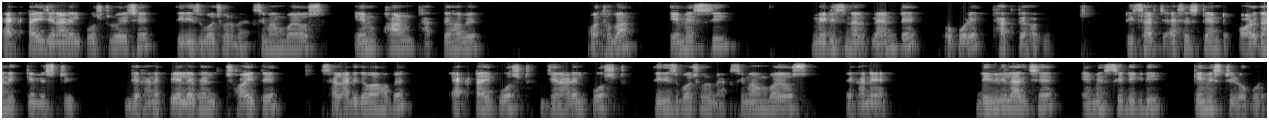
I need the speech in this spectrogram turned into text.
একটাই জেনারেল পোস্ট রয়েছে, তিরিশ বছর ম্যাক্সিমাম বয়স এম ফার্ম থাকতে হবে, অথবা এমএসসি মেডিসিনাল প্ল্যান্টে ওপরে থাকতে হবে। রিসার্চ অ্যাসিস্ট্যান্ট অর্গানিক কেমিস্ট্রি যেখানে পে লেভেল ছয়তে স্যালারি দেওয়া হবে, একটাই পোস্ট জেনারেল পোস্ট তিরিশ বছর ম্যাক্সিমাম বয়স, এখানে ডিগ্রি লাগছে এমএসসি ডিগ্রি কেমিস্ট্রির ওপরে।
